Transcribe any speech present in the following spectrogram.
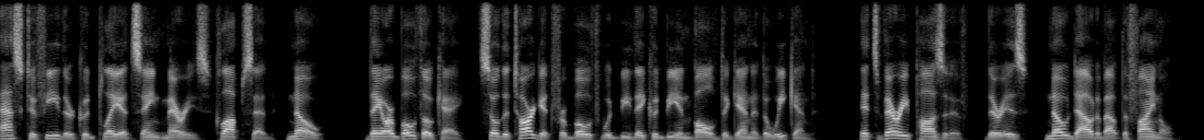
Asked if either could play at St Mary's, Klopp said, no. They are both okay, so the target for both would be they could be involved again at the weekend. It's very positive, there is no doubt about the final,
